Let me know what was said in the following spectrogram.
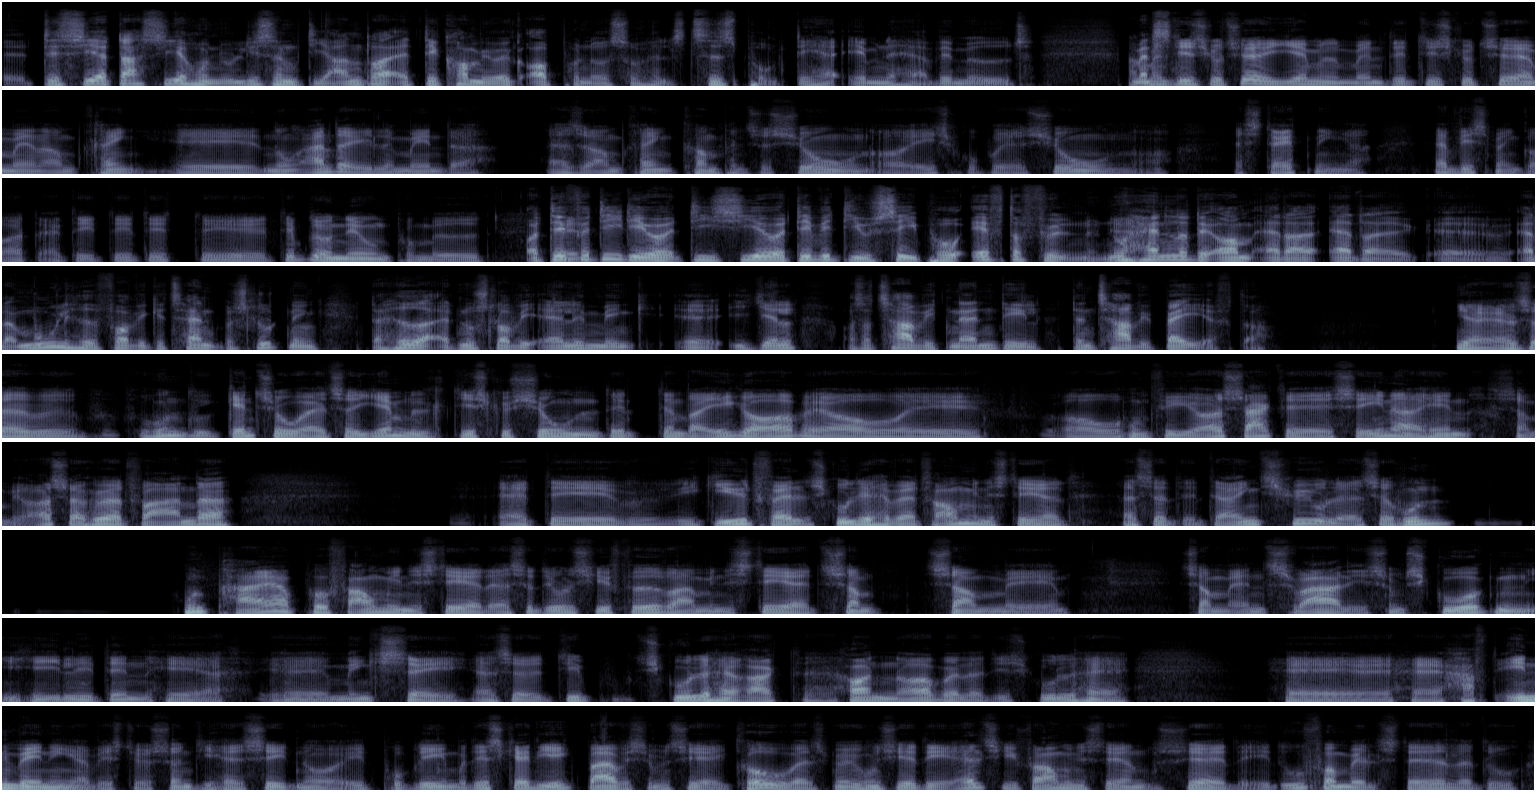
Øh, det siger, der siger hun jo ligesom de andre, at det kommer jo ikke op på noget som helst tidspunkt, det her emne her ved mødet. Man, man diskuterer hjemmel, men det diskuterer man omkring øh, nogle andre elementer, altså omkring kompensation og ekspropriation og erstatninger der vidste man godt, at det, det, det, det, det blev nævnt på mødet. Og det er Men, fordi, de, jo, de siger jo, at det vil de jo se på efterfølgende. Ja. Nu handler det om, at der, er, der, øh, er der mulighed for, at vi kan tage en beslutning, der hedder, at nu slår vi alle mink øh, ihjel, og så tager vi den anden del, den tager vi bagefter. Ja, altså, hun gentog altså hjemmeldiskussionen, den, den var ikke oppe, og, øh, og hun fik jo også sagt det senere hen, som vi også har hørt fra andre, at øh, i givet fald skulle det have været fagministeriet. Altså, der er ingen tvivl. Altså, hun, hun peger på fagministeriet, altså det vil sige Fødevareministeriet, som, som, øh, som ansvarlig, som skurken i hele den her øh, minksag. Altså, de skulle have ragt hånden op, eller de skulle have, have, have haft indvendinger, hvis det var sådan, de havde set noget, et problem. Og det skal de ikke bare, hvis man ser i k Hun siger, at det er altid i fagministeriet, du ser et, et uformelt sted, eller du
